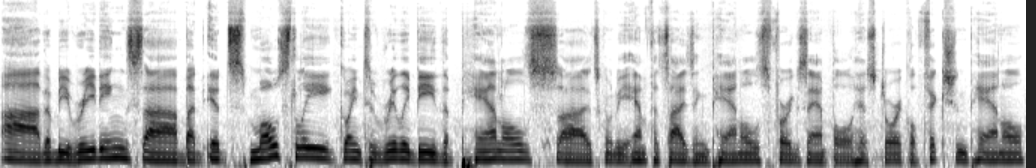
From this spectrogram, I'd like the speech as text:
Uh, there'll be readings, uh, but it's mostly going to really be the panels. Uh, it's going to be emphasizing panels. For example, historical fiction panel.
